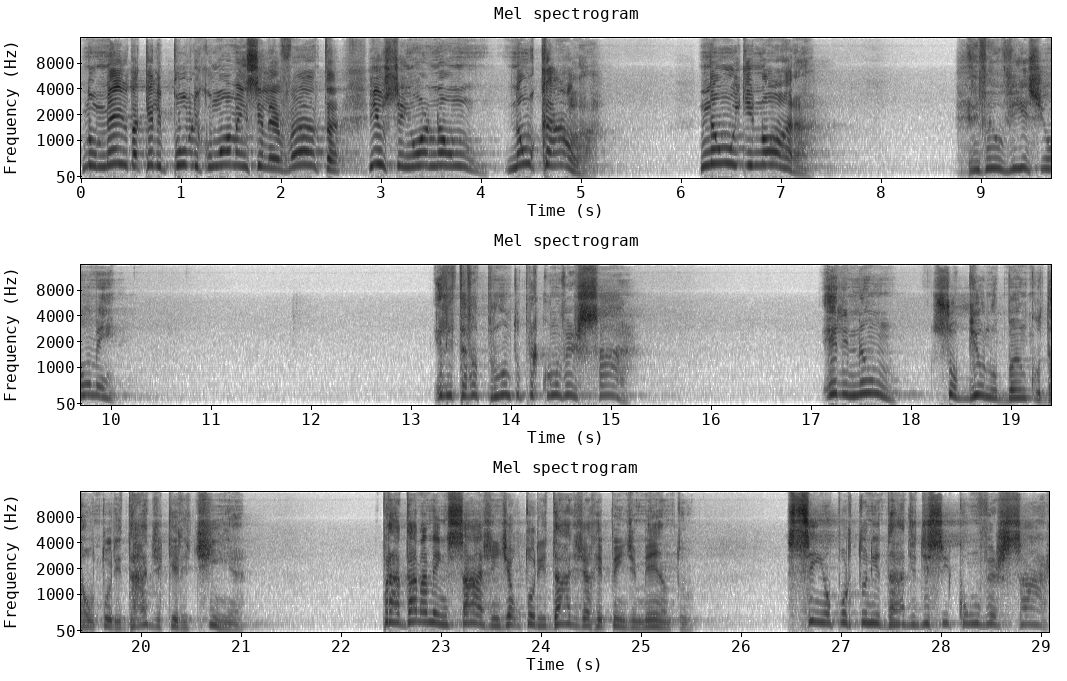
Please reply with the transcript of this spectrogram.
No meio daquele público, um homem se levanta e o Senhor não, não o cala não o ignora. Ele vai ouvir esse homem. Ele estava pronto para conversar. Ele não subiu no banco da autoridade que ele tinha para dar a mensagem de autoridade de arrependimento, sem oportunidade de se conversar.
